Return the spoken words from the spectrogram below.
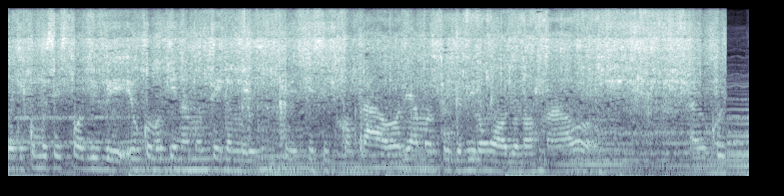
Aqui como vocês podem ver, eu coloquei na manteiga mesmo, porque eu esqueci de comprar óleo, e a manteiga virou um óleo normal. Aí eu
